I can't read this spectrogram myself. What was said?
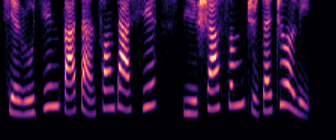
且如今把胆放大些，与沙僧只在这里。”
